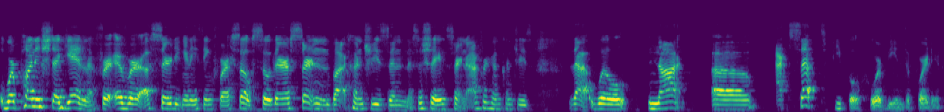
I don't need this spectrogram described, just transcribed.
we're punished again for ever asserting anything for ourselves. So there are certain black countries and especially certain African countries that will not uh, accept people who are being deported.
